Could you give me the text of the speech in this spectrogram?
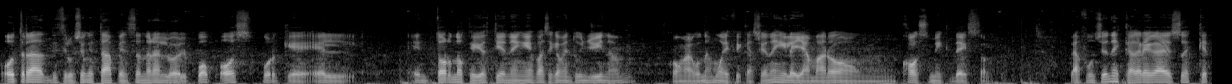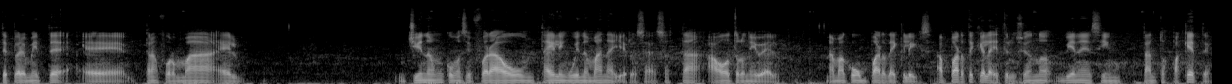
Otra distribución que estaba pensando era lo del Pop-OS, porque el entorno que ellos tienen es básicamente un Genome con algunas modificaciones y le llamaron Cosmic Desktop. Las funciones que agrega eso es que te permite eh, transformar el Genome como si fuera un Tiling Window Manager, o sea, eso está a otro nivel, nada más con un par de clics. Aparte que la distribución no viene sin tantos paquetes,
